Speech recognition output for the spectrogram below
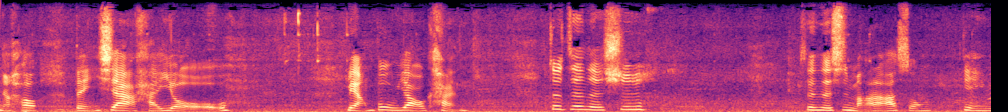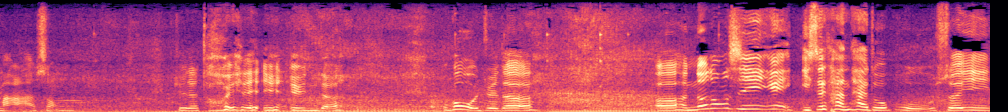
然后等一下还有两部要看，这真的是真的是马拉松电影马拉松，觉得头有点晕晕的。不过我觉得，呃，很多东西因为一次看太多部，所以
